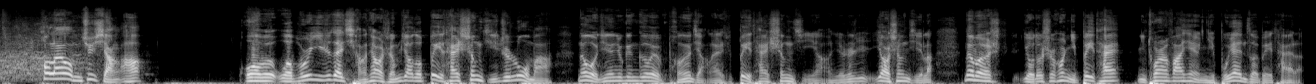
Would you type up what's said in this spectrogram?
后来我们去想啊，我我不是一直在强调什么叫做备胎升级之路吗？那我今天就跟各位朋友讲了，备胎升级啊，就是要升级了。那么有的时候你备胎，你突然发现你不愿意做备胎了。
